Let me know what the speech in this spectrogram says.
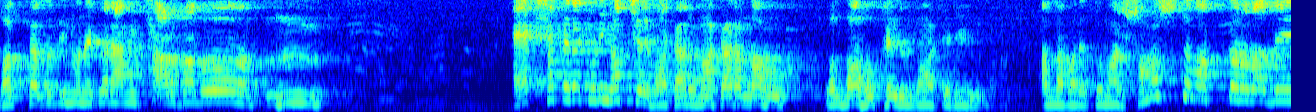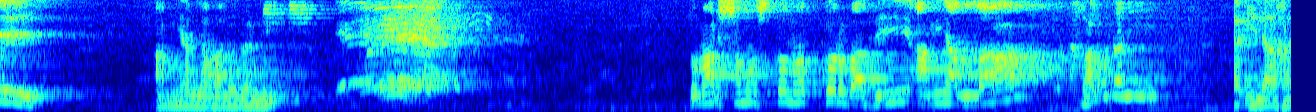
বক্তা যদি মনে করে, আমি ছাড় পাবো। হুম। একসাথে রেকর্ডিং হচ্ছে। মাকার মাকার আল্লাহ আল্লাহ খাইরুল মাকিরিন আল্লাহ বলে, তোমার সমস্ত মক্কর মক্করবাজি আমি আল্লাহ ভালো জানি। তোমার সমস্ত মক্কর মক্করবাজি আমি আল্লাহ ভালো জানি। ইলাহা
